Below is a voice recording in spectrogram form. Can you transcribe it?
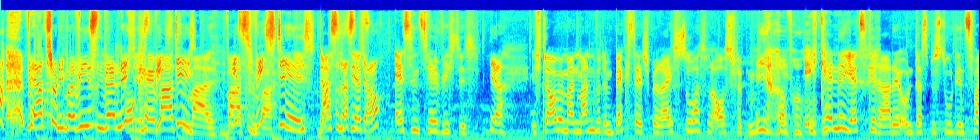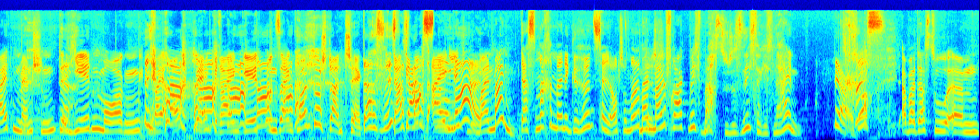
wer hat schon überwiesen, wer nicht? Okay, warte wichtig. mal, warte ist mal. wichtig. Das du ist das jetzt auch? essentiell wichtig. Ja. Ich glaube, mein Mann wird im Backstage-Bereich sowas von ausflippen. Ja, aber Ich kenne jetzt gerade, und das bist du, den zweiten Menschen, der jeden Morgen bei Outbank reingeht und seinen Kontostand checkt. Das ist das ganz macht eigentlich normal. nur mein Mann. das machen meine Gehirnzellen automatisch. Mein Mann fragt mich, machst du das nicht? Sag ich, nein. Ja, doch. Aber dass du ähm,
